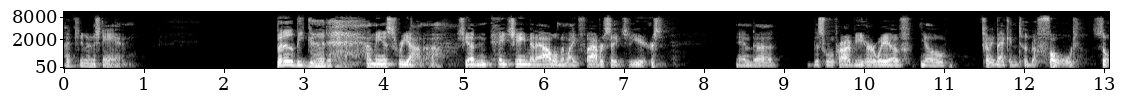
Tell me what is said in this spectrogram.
I can understand. But it'll be good. I mean, it's Rihanna. She hadn't she ain't made an album in like five or six years, and uh, this will probably be her way of you know coming back into the fold. So,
